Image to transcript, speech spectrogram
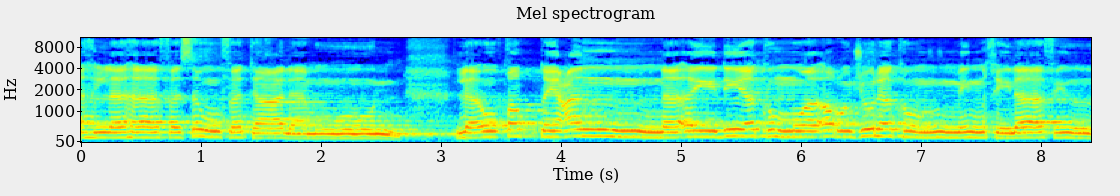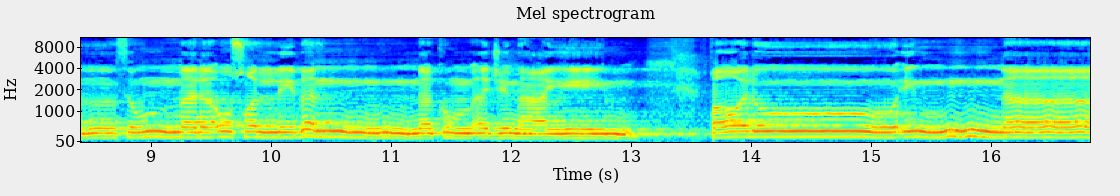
أهلها فسوف تعلمون. لأقطعن أيديكم وأرجلكم من خلاف ثم لأصلبنكم أجمعين. قالوا إنا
